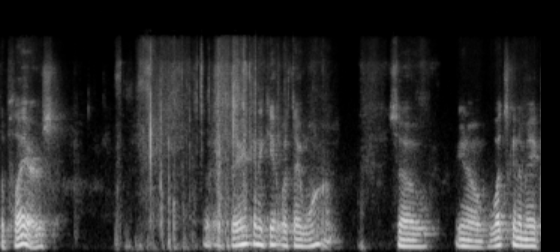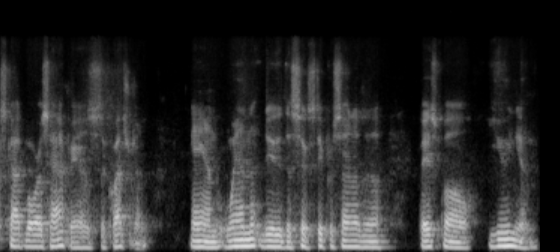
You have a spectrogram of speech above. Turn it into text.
the players they aren't going to get what they want. So, you know, what's going to make Scott Boras happy is the question. And when do the 60% of the baseball union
